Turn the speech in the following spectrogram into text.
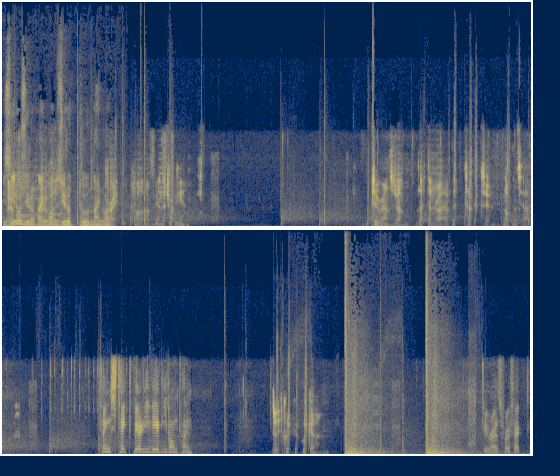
00910291. Great, full of them in the truck 16. here. Two rounds, John. Left and right of the target two, north and south. Things take very, very long time. Do it quicker, quicker. Two rounds for effect.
